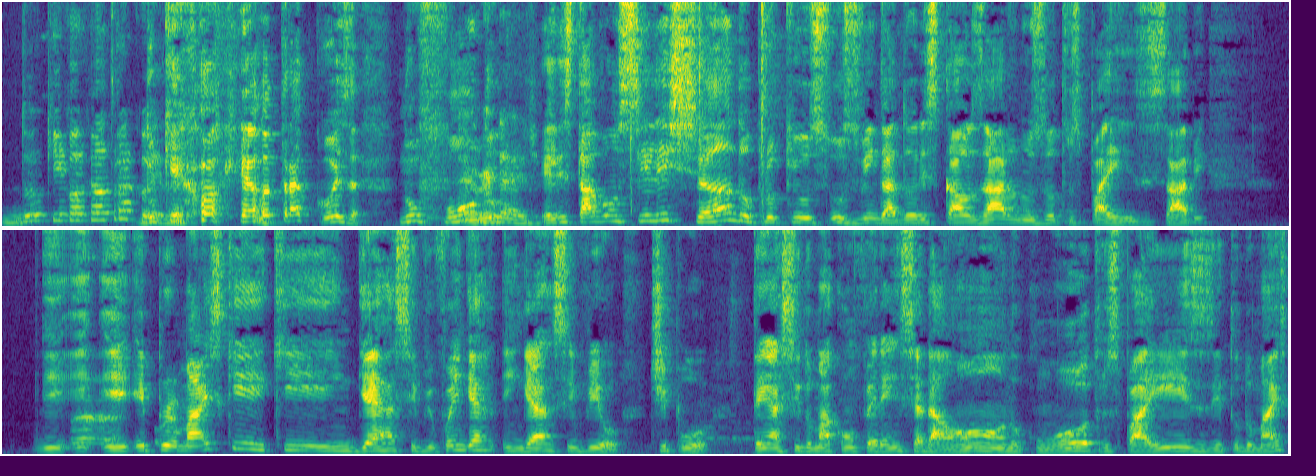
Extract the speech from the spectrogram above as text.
Do que qualquer outra coisa. do que qualquer outra coisa. No fundo, É eles estavam se lixando pro que os, os Vingadores causaram nos outros países, sabe? E, e- e, e por mais que, que em guerra civil, foi em guerra, em guerra civil, tipo, tenha sido uma conferência da ONU com outros países e tudo mais,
